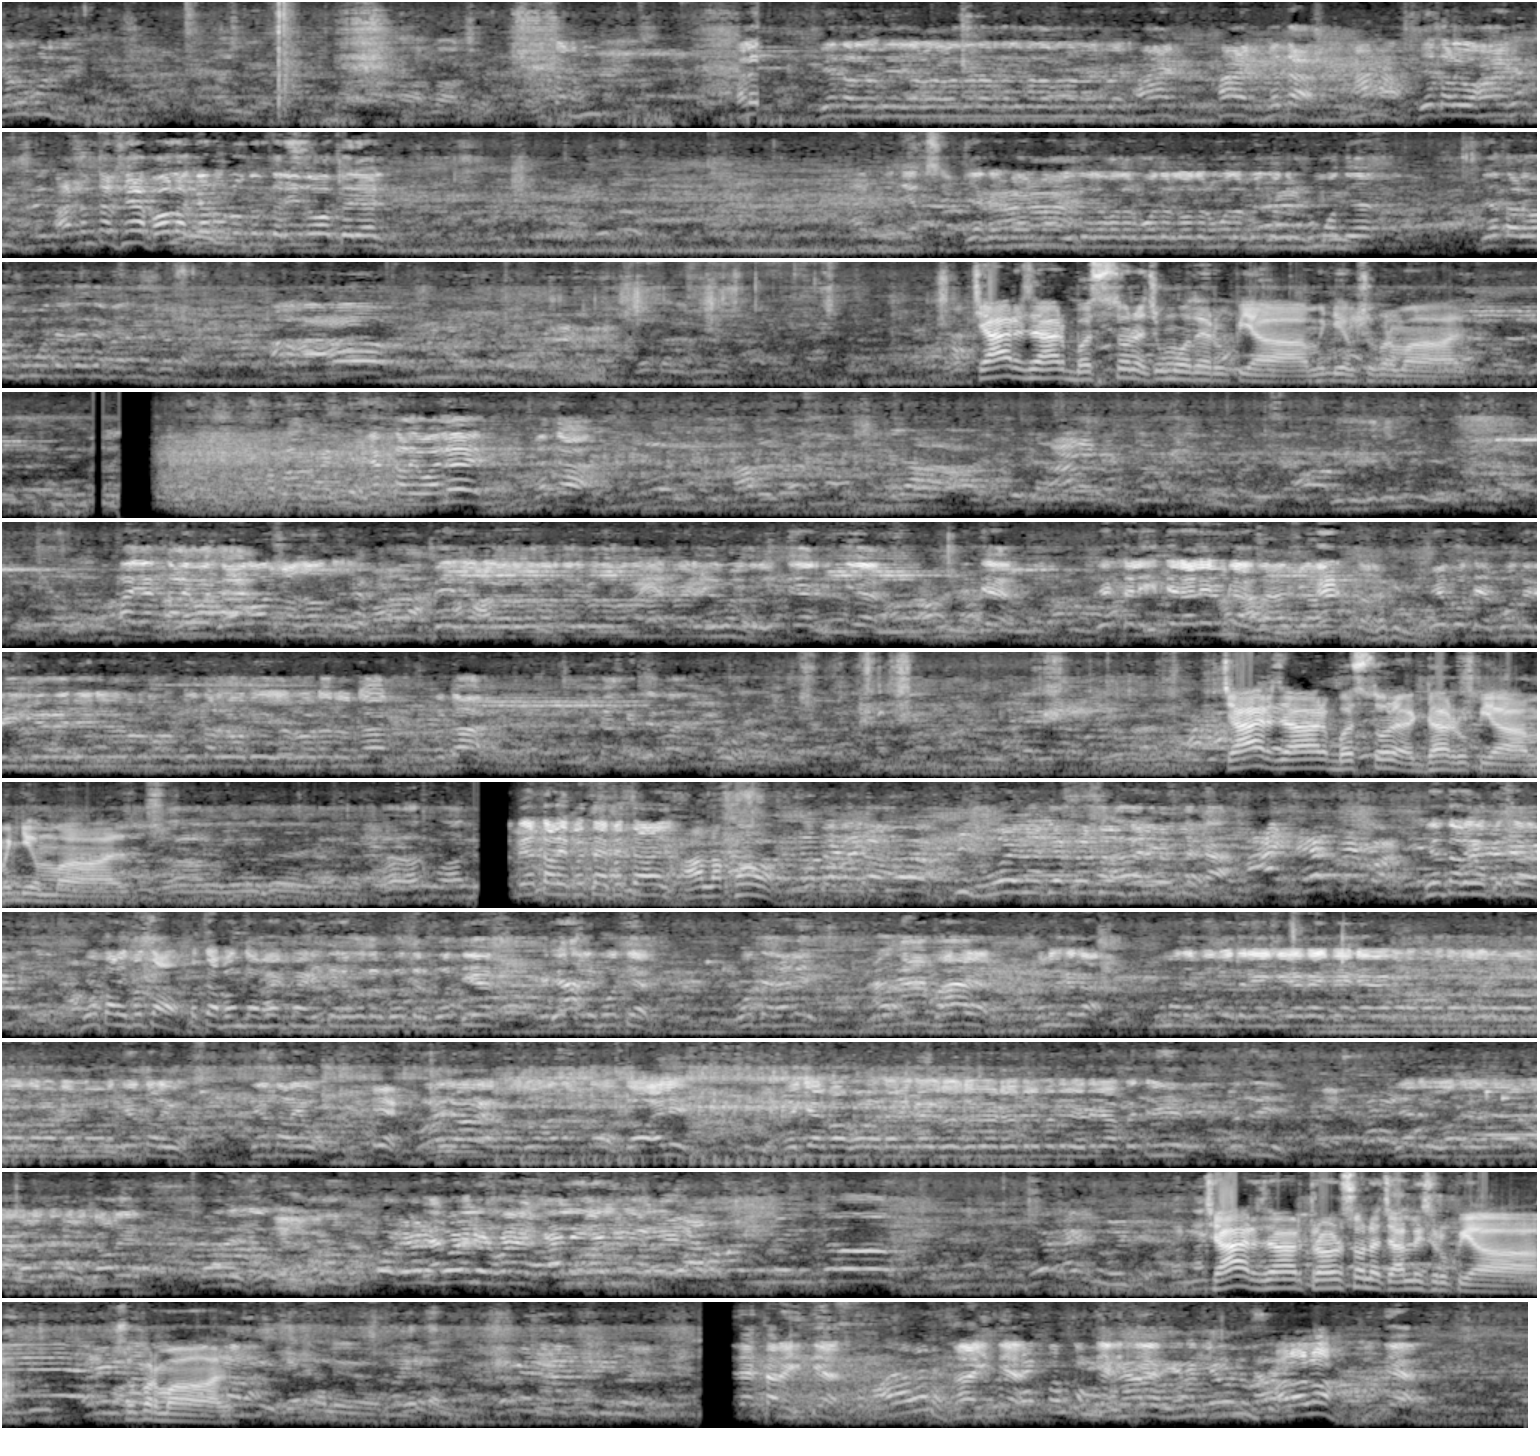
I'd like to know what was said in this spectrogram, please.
પેલું કોણ છે? હાલે. બેતાળીઓ બે બધા બધા હાઠ હાઠ બેતા બેતાળીઓ હાઠ. આ તમતર છે ભાવલા ખેડૂતનું તમતર એ જવાબદારી હાલ. તોતેર પંચોતેર ચુમ્મોતેર હાલો ચાર હજાર બસો ને ચુમ્મોતેર રૂપિયા મીડિયમ સુપર માલ એકતાળીઓ હાલે બેતા આ એકતાળીઓ થાય બે ઇત્તેર ઇત્તેર ઇત્તેર એકતાલીસ ઇત્તેર હાલે રમલા હે એકોતેર બોતેર ઇત્તેર તેતાળીઓ બે હજાર અઢાર અઢાર અઢાર વિકાસ કરજે ભાઈ ચાર હજાર બસો ને અઢાર રૂપિયા મીડિયમ માલ બેતાળીસ પચાસ પચાસ હા લખો. બેતાળીસ પચાસ બેતાળીસ પચાસ પચાસ પંચાવન સાઠ પાંઠ સિત્તેર એકોતેર બોતેર બોતેર બેતાળીસ બોતેર બોતેર હાલી બોતેર રમેશ કાકા ચુમ્મોતેર પંચોતેર એંશી એકાઈ બે નેવું એકાણું બાણું ત્રણ સોળ પંદર પંદર તેતાળીઓ તેતાળીઓ એક હાલી અગિયાર બાર સોળ અઢાર બાવીસ ચોવીસ અઠ્યાવીસ બત્રીસ બત્રીસ બત્રીસ બત્રીસ તેત્રીસ ચોત્રીસ ચાલીસ બેતાલીસ ચાલીસ ચાલીસ ચાર હજાર ત્રણસો ને ચાલીસ રૂપિયા સુપર માલ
